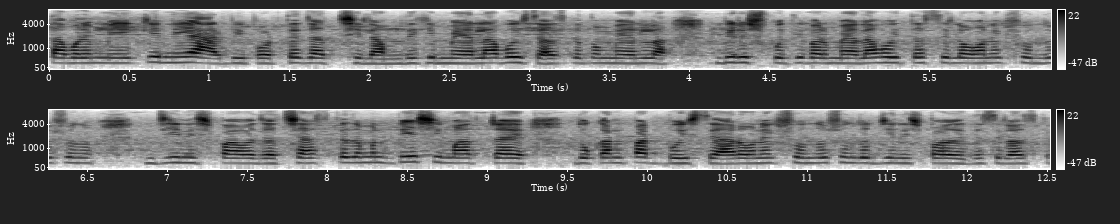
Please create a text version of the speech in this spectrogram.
তারপরে মেয়েকে নিয়ে আরবি পড়তে যাচ্ছিলাম। দেখি মেলা বইছে, আজকে তো মেলা, বৃহস্পতিবার মেলা হইতেছিল, অনেক সুন্দর সুন্দর জিনিস পাওয়া যাচ্ছে। আজকে যেমন বেশি মাত্রায় দোকানপাট বইছে, আর অনেক সুন্দর সুন্দর জিনিস পাওয়া যাইতেছিল। আজকে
